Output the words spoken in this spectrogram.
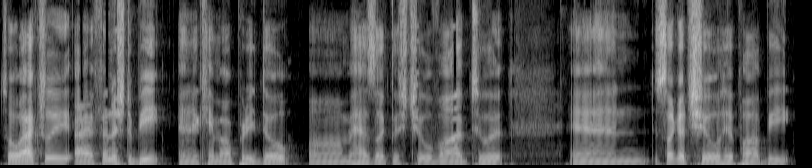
So actually, I finished the beat and it came out pretty dope. Um, it has like this chill vibe to it, and it's like a chill hip hop beat.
